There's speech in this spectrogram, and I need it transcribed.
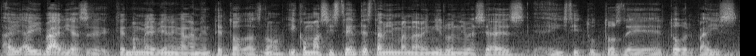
hay, varias eh, que no me vienen a la mente todas, ¿no? Y como asistentes también van a venir universidades e institutos de todo el país.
